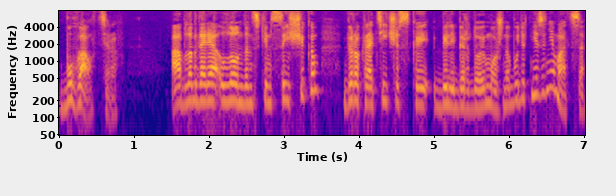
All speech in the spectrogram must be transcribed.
бухгалтеров а благодаря лондонским сыщикам бюрократической белибердой можно будет не заниматься.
